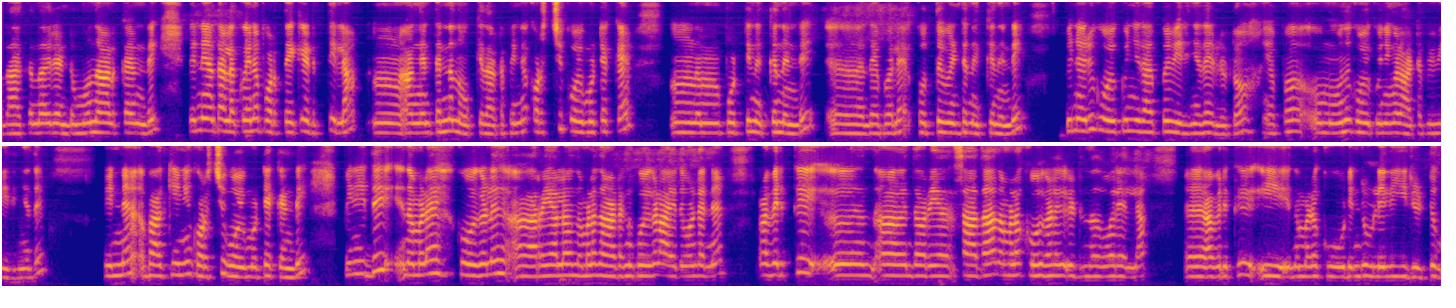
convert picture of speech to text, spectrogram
ഇതാക്കുന്ന രണ്ട് മൂന്ന് ആൾക്കാരുണ്ട്. പിന്നെ ഞാൻ തള്ളക്കോയിനെ പുറത്തേക്ക് എടുത്തില്ല. അങ്ങനെ തന്നെ നോക്കിയതാട്ടോ. പിന്നെ കുറച്ച് കോഴിമുട്ടയൊക്കെ പൊട്ടി നിൽക്കുന്നുണ്ട് അതേപോലെ കൊത്തു വീണിട്ട് നിൽക്കുന്നുണ്ട് പിന്നെ ഒരു കോഴിക്കുഞ്ഞ് ഇതാ ഇപ്പൊ വിരിഞ്ഞതേ ഉള്ളൂ കേട്ടോ അപ്പോൾ മൂന്ന് കോഴിക്കുഞ്ഞുങ്ങളാട്ടോ ഇപ്പൊ വിരിഞ്ഞത്. പിന്നെ ബാക്കി ഇനി കുറച്ച് കോഴിമുട്ടയൊക്കെ ഉണ്ട്. പിന്നെ ഇത് നമ്മളെ കോഴികൾ അറിയാലോ നമ്മളെ നാടൻ കോഴികൾ ആയതുകൊണ്ട് തന്നെ അവർക്ക് എന്താ പറയുക സാധാ നമ്മളെ കോഴികൾ ഇടുന്നത് പോലെയല്ല. അവർക്ക് ഈ നമ്മുടെ കൂടിന്റെ ഉള്ളിൽ ഇരുട്ടും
